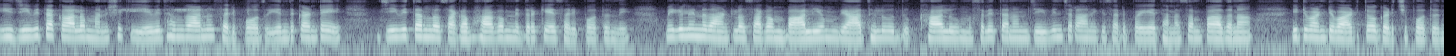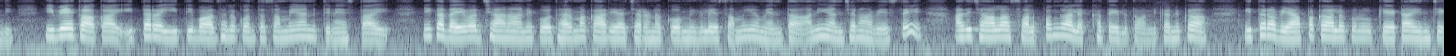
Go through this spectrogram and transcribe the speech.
ఈ జీవితకాలం మనిషికి ఏ విధంగానూ సరిపోదు. ఎందుకంటే జీవితంలో సగభాగం నిద్రకే సరిపోతుంది. మిగిలిన దాంట్లో సగం బాల్యం వ్యాధులు దుఃఖాలు ముసలితనం జీవించడానికి సరిపోయే ధన సంపాదన ఇటువంటి వాటితో గడిచిపోతుంది. ఇవే కాక ఇతర ఈతి బాధలు కొంత సమయాన్ని తినేస్తాయి. ఇక దైవధ్యానానికో ధర్మ కార్యాచరణకో మిగిలే సమయం ఎంత అని అంచనా వేస్తే అది చాలా స్వల్పంగా లెక్క తేలుతోంది. కనుక ఇతర వ్యాపకాలకు కేటాయించే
